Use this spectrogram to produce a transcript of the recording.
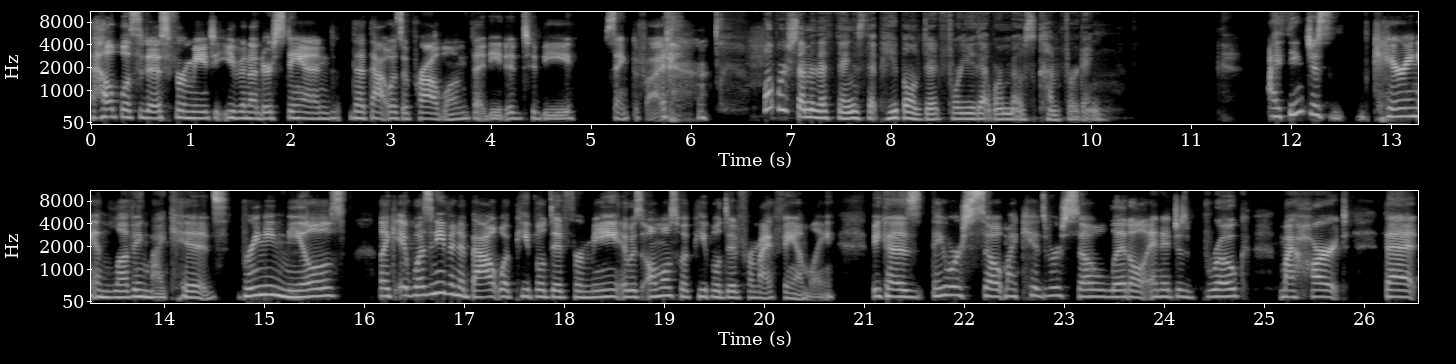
helplessness for me to even understand that that was a problem that needed to be sanctified. What were some of the things that people did for you that were most comforting? I think just caring and loving my kids, bringing meals like it wasn't even about what people did for me it was almost what people did for my family because they were so my kids were so little and it just broke my heart that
